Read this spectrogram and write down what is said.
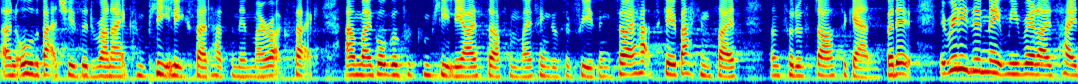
and all the batteries had run out completely because I'd had them in my rucksack, and my goggles were completely iced up and my fingers were freezing. So I had to go back inside and sort of start again. But it, it really did make me realize how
